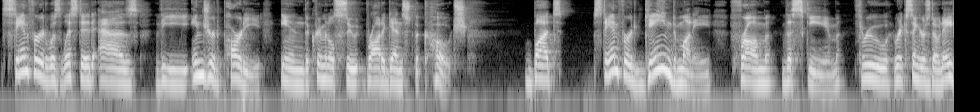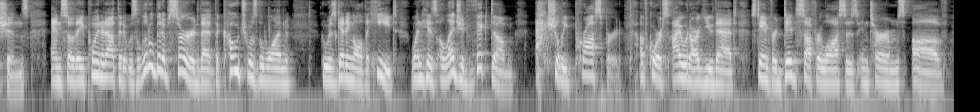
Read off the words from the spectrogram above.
Stanford was listed as the injured party in the criminal suit brought against the coach. But Stanford gained money from the scheme through Rick Singer's donations. And so they pointed out that it was a little bit absurd that the coach was the one who was getting all the heat when his alleged victim actually prospered. Of course, I would argue that Stanford did suffer losses in terms of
